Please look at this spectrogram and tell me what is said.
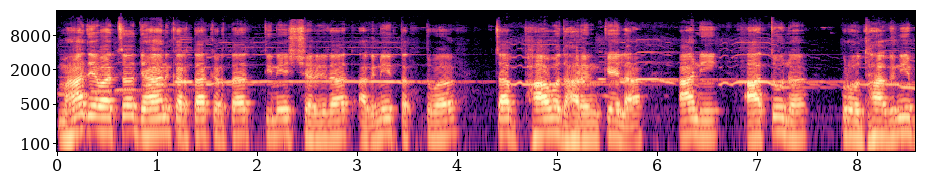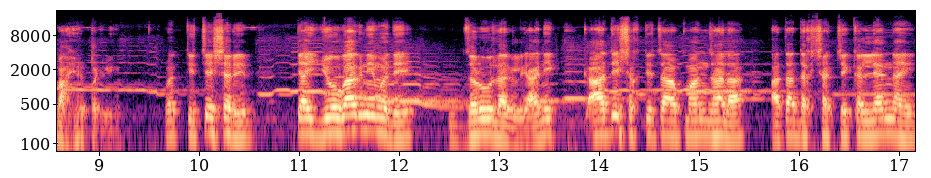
महादेवाचं ध्यान करता करता तिने शरीरात अग्नितत्वचा भाव धारण केला आणि आतून क्रोधाग्नी बाहेर पडली व तिचे शरीर त्या योगाग्नीमध्ये जळू लागले. आणि आदिशक्तीचा अपमान झाला. आता दक्षाचे कल्याण नाही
